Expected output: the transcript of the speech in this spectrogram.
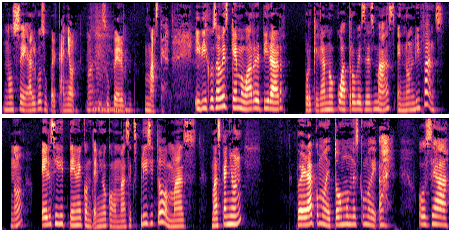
no sé, algo súper cañón, ¿no? Así súper máster. Y dijo, ¿sabes qué? Me voy a retirar porque gano cuatro veces más en OnlyFans, ¿no? Él sí tiene contenido como más explícito o más, más cañón, pero era como de todo mundo, es como de, ay, o sea,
